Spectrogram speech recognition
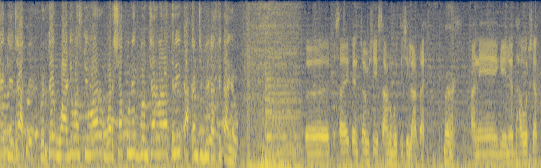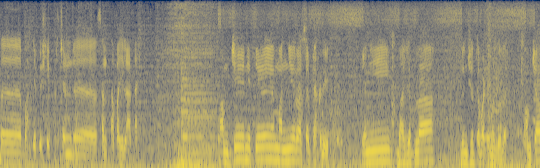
प्रत्येक ह्याच्यात प्रत्येक वाडी वस्तीवर वर्षातून एक दोन चार वेळा तरी काकांची भेट असते कायम. कसं आहे त्यांच्याविषयी सहानुभूतीची लाट आहे. आणि गेल्या दहा वर्षात भाजपविषयी प्रचंड संतापाची लाट आहे. आमचे नेते माननीय राजसाहेब ठाकरे यांनी भाजपला बिनशर्त पाठिंबा दिला आहे आमच्या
